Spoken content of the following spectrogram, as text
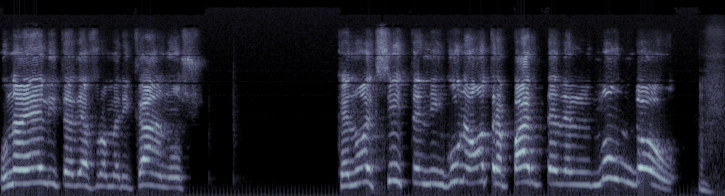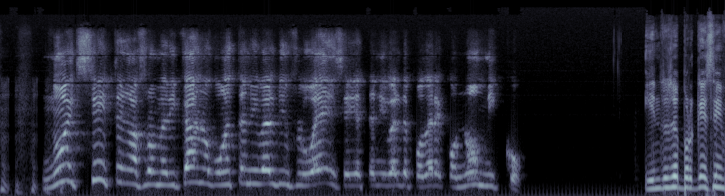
una élite de afroamericanos que no existe en ninguna otra parte del mundo. No existen afroamericanos con este nivel de influencia y este nivel de poder económico. ¿Y entonces por qué se,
